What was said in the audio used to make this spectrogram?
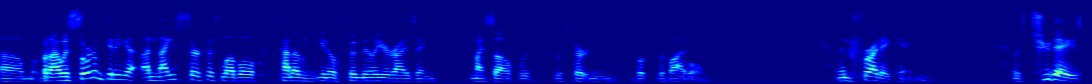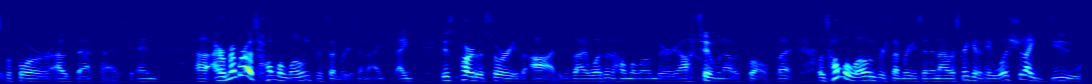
Um, but I was sort of getting a, a, nice surface level kind of, you know, familiarizing myself with, with certain books of the Bible. And then Friday came. It was two days before I was baptized. And uh, I remember I was home alone for some reason. I, I, this part of the story is odd because I wasn't home alone very often when I was 12. But I was home alone for some reason, and I was thinking, okay, what should I do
